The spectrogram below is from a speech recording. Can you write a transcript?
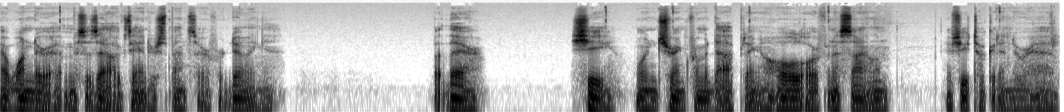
I wonder at Mrs. Alexander Spencer for doing it. But there, she wouldn't shrink from adopting a whole orphan asylum if she took it into her head.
